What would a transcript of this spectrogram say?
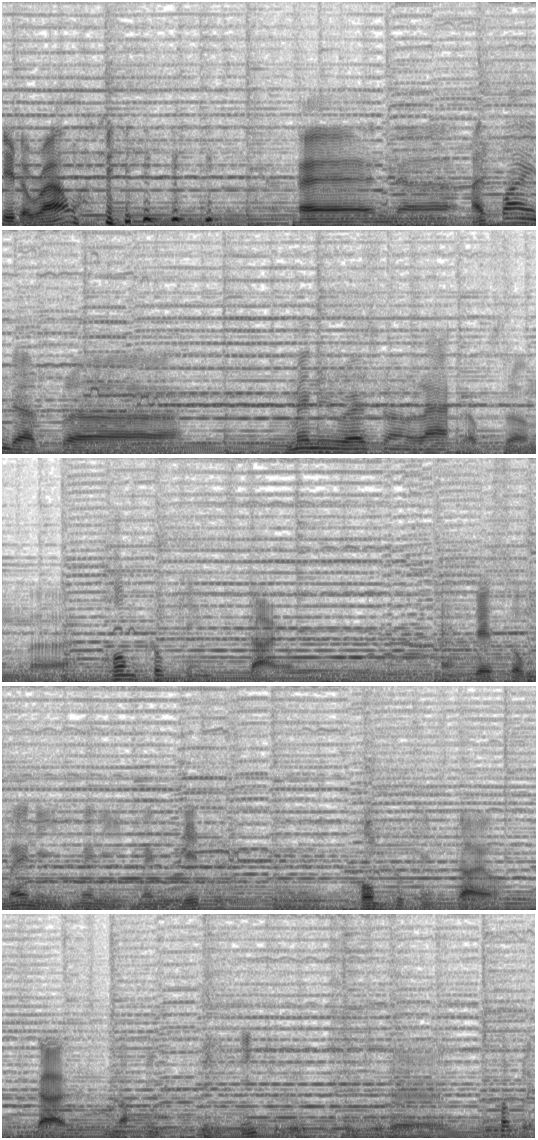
eat around. and uh, I find that uh, many restaurants lack of some uh, home cooking style. There's so many, many, many dishes, home cooking style, that is not being introduced to the public.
